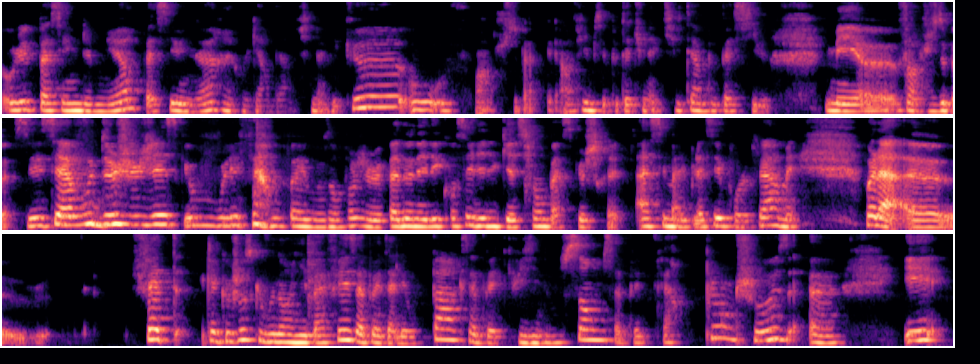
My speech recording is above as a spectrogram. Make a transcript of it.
au lieu de passer une demi-heure, passer une heure et regarder un film avec eux, ou enfin je sais pas, un film c'est peut-être une activité un peu passive, mais euh, enfin je sais pas, c'est à vous de juger ce que vous voulez faire ou pas avec vos enfants, je vais pas donner des conseils d'éducation parce que je serais assez mal placée pour le faire, mais voilà, euh, faites quelque chose que vous n'auriez pas fait, ça peut être aller au parc, ça peut être cuisiner ensemble, ça peut être faire plein de choses, et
